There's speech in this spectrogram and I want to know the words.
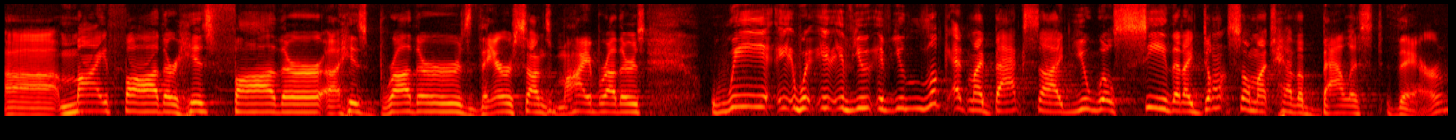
Uh, my father, his father, uh, his brothers, their sons, my brothers. We, if you if you look at my backside, you will see that I don't so much have a ballast there,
